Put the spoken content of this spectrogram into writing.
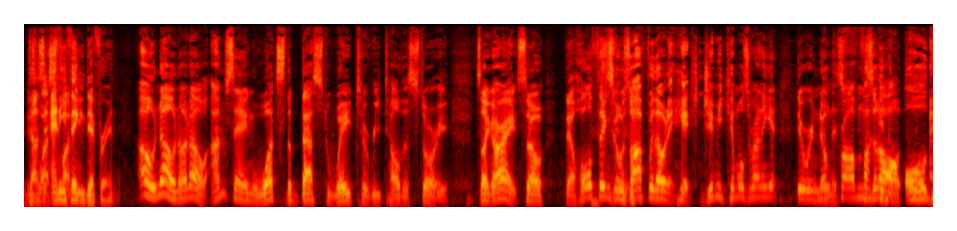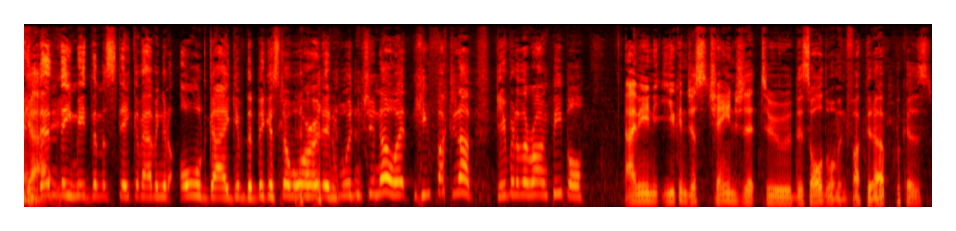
does less anything funny. different. Oh no, no, no! I'm saying what's the best way to retell this story? It's like, all right, so the whole thing goes off without a hitch. Jimmy Kimmel's running it. There were no then this problems at fucking all. old and guy. then they made the mistake of having an old guy give the biggest award, and wouldn't you know it, he fucked it up, gave it to the wrong people. I mean, you can just change it to this old woman fucked it up because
